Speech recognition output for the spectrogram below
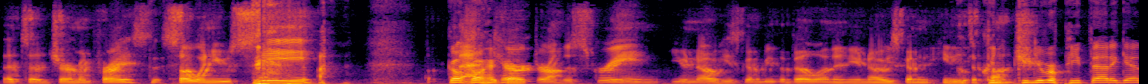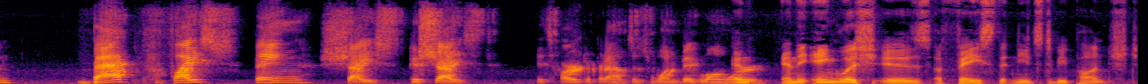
That's a German phrase. So when you see go that go ahead. Character on the screen, you know he's going to be the villain, and you know he's going to he needs a punch. could you repeat that again? Backpfeifengeist. Gescheist. It's hard to pronounce. It's one big long word. and the English is a face that needs to be punched.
